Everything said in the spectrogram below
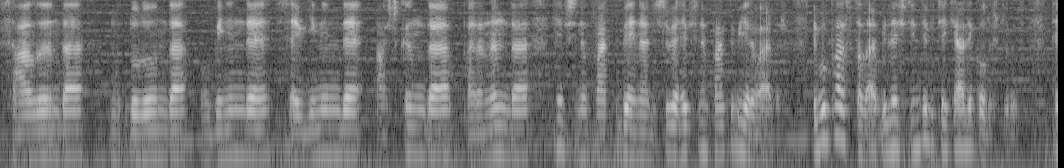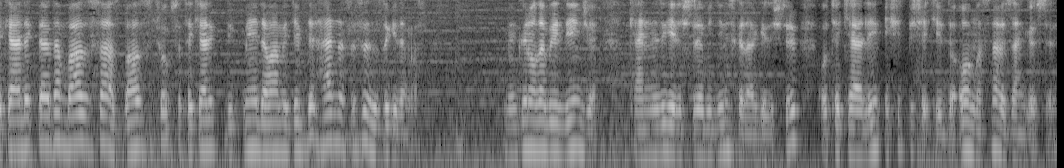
Sağlığında, mutluluğunda, hobinin de, sevginin de, aşkın da, paranın da hepsinin farklı bir enerjisi ve hepsinin farklı bir yeri vardır. Ve bu pastalar birleştiğinde bir tekerlek oluşturur. Tekerleklerden bazısı az, bazısı çoksa tekerlek dikmeye devam edebilir, her nasılsa hızlı gidemez. Mümkün olabildiğince kendinizi geliştirebildiğiniz kadar geliştirip o tekerleğin eşit bir şekilde olmasına özen gösterin.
